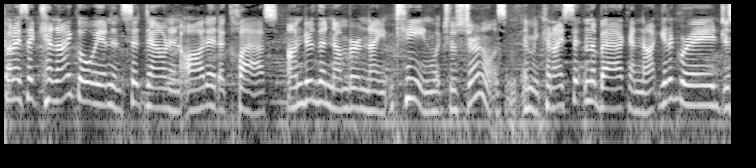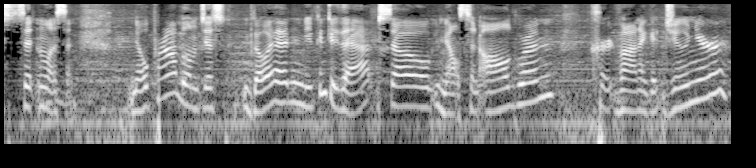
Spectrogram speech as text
But I said, can I go in and sit down and audit a class under the number 19, which was journalism? I mean, can I sit in the back and not get a grade, just sit and listen? No problem. Just go ahead and you can do that. So Nelson Algren, Kurt Vonnegut Jr Jr.,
